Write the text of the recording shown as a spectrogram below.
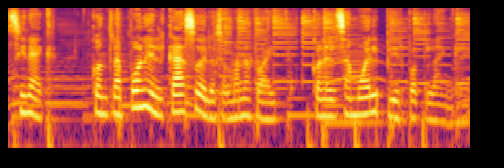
Sinek contrapone el caso de los hermanos Wright con el Samuel Clearport Langley.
